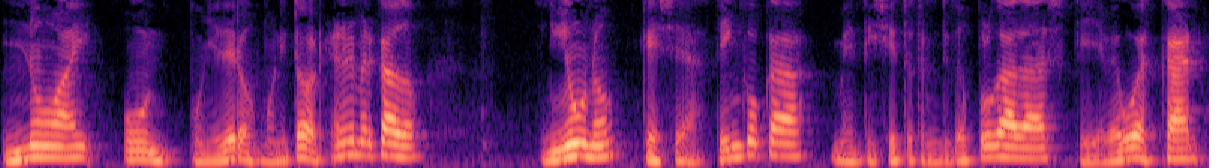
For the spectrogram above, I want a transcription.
No hay un puñedero monitor en el mercado, ni uno que sea 5K, 27 o 32 pulgadas, que lleve webcam,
